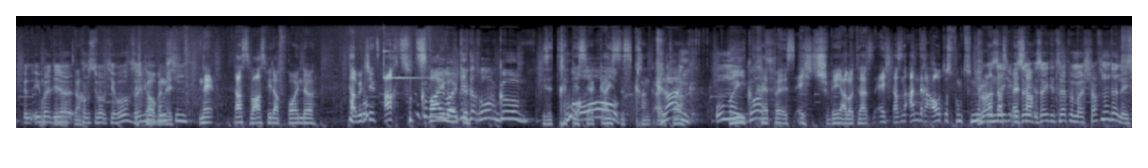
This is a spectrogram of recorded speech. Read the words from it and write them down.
Ich bin über Okay, dir. Leute. Kommst du überhaupt hier hoch? Soll Ich ich, glaube nicht. Nee, das war's wieder, Freunde. Damit steht's 8 zu 2, Guck mal, ich Leute. nach oben kommen. Diese Treppe ist ja geisteskrank, Alter. Krank. Oh mein Die Gott. Treppe ist echt schwer, Leute. Das ist echt, das sind andere Autos, funktionieren Bro, soll anders ich, besser. soll, soll ich die Treppe mal schaffen oder nicht?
